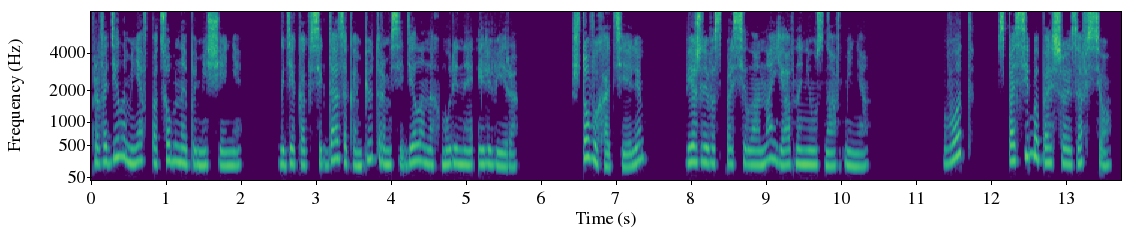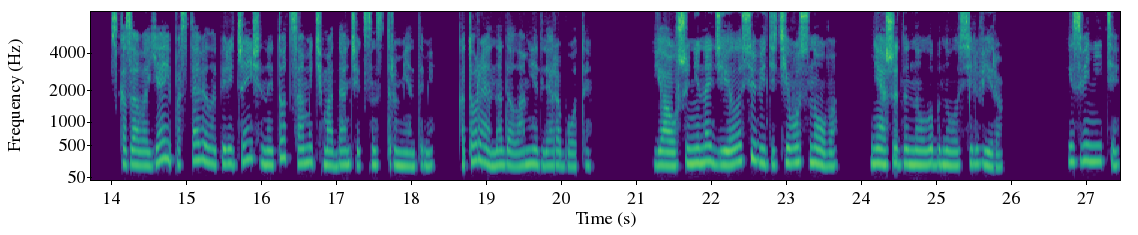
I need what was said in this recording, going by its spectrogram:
проводила меня в подсобное помещение, где, как всегда, за компьютером сидела нахмуренная Эльвира. «Что вы хотели?» — вежливо спросила она, явно не узнав меня. «Вот, спасибо большое за все», — сказала я и поставила перед женщиной тот самый чемоданчик с инструментами, который она дала мне для работы. «Я уж и не надеялась увидеть его снова», — неожиданно улыбнулась Эльвира. «Извините,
